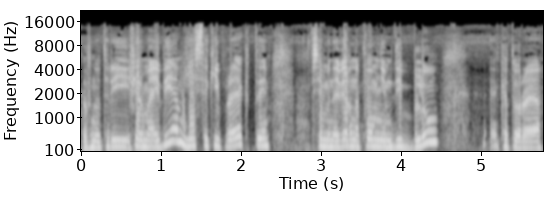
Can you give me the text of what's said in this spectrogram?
внутри фирмы IBM. Есть такие проекты, все мы, наверное, помним Deep Blue, э, которая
